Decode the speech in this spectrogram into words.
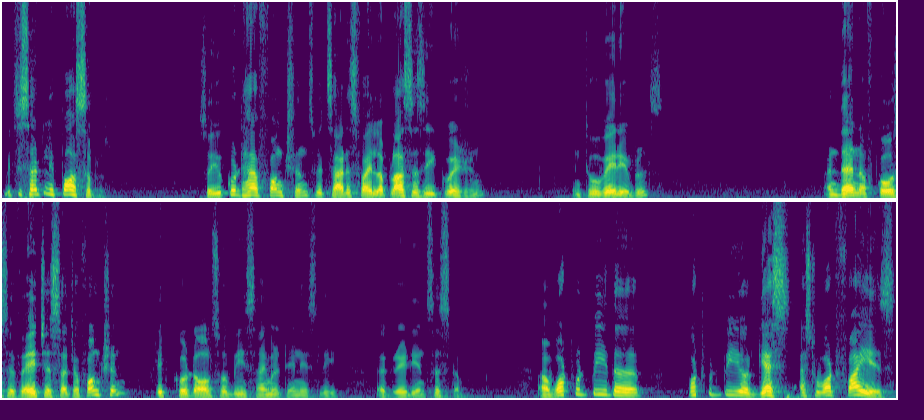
which is certainly possible. So you could have functions which satisfy Laplace's equation in 2 variables. And then of course if h is such a function it could also be simultaneously a gradient system. Uh, what would be the what would be your guess as to what phi is?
